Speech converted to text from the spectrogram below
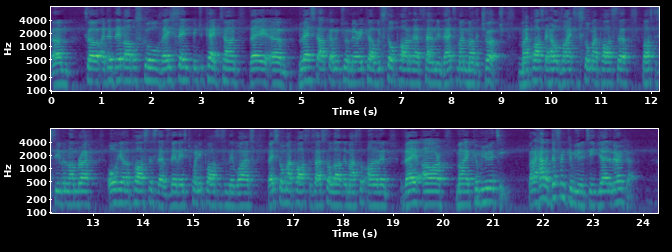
of. Um, So I did their Bible school. They sent me to Cape Town. They um, blessed our coming to America. We're still part of that family. That's my mother church. My pastor, Harold Weitz, is still my pastor. Pastor Stephen Lumbrack. All the other pastors that was there, there's 20 pastors and their wives. They still my pastors. I still love them. I still honor them. They are my community. But I have a different community here in America.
